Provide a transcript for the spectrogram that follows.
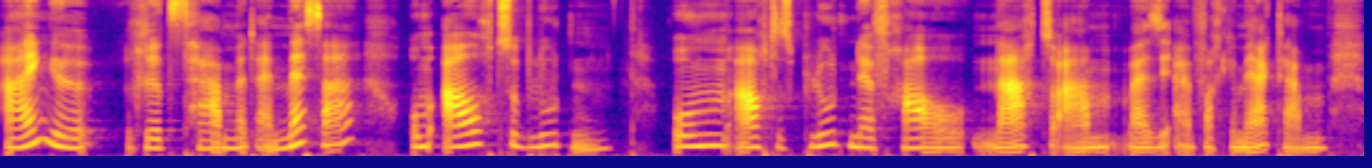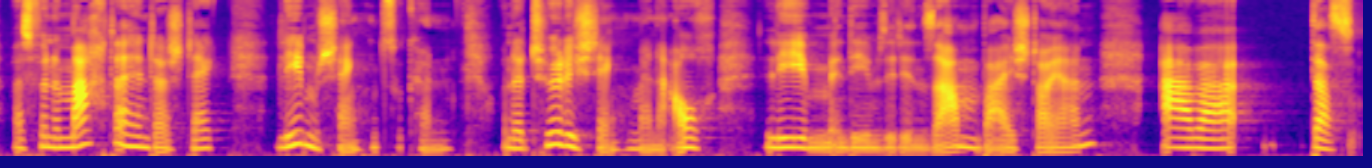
eingeritzt haben mit einem Messer, um auch zu bluten um auch das Bluten der Frau nachzuahmen, weil sie einfach gemerkt haben, was für eine Macht dahinter steckt, Leben schenken zu können. Und natürlich schenken Männer auch Leben, indem sie den Samen beisteuern, aber das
